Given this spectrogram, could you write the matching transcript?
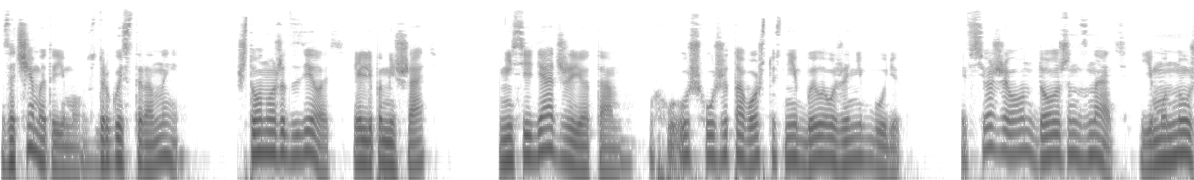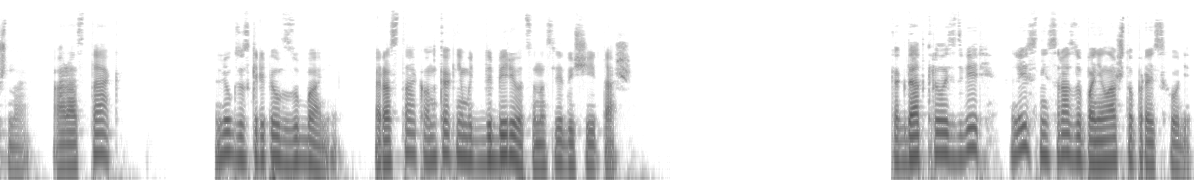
зачем это ему, с другой стороны? Что он может сделать? Или помешать? Не сидят же ее там. Уж хуже того, что с ней было, уже не будет. И все же он должен знать. Ему нужно. А раз так, Люк заскрипел зубами. Раз так, он как-нибудь доберется на следующий этаж. Когда открылась дверь, Лис не сразу поняла, что происходит.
